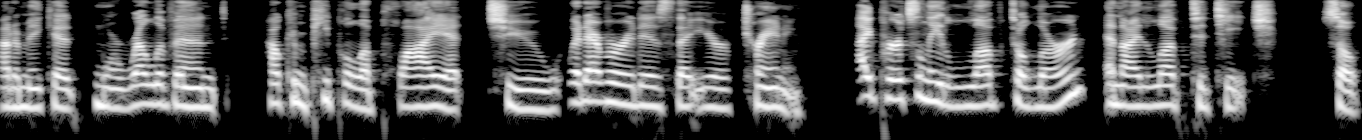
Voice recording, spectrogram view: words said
how to make it more relevant, how can people apply it to whatever it is that you're training. I personally love to learn and I love to teach. So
